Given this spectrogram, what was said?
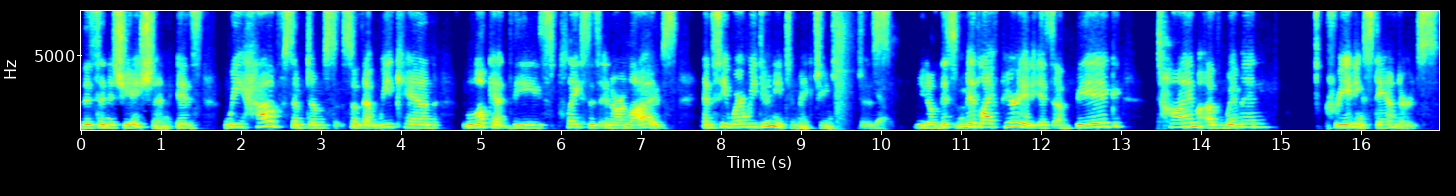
this initiation is we have symptoms so that we can look at these places in our lives and see where we do need to make changes. You know, this midlife period is a big time of women creating standards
